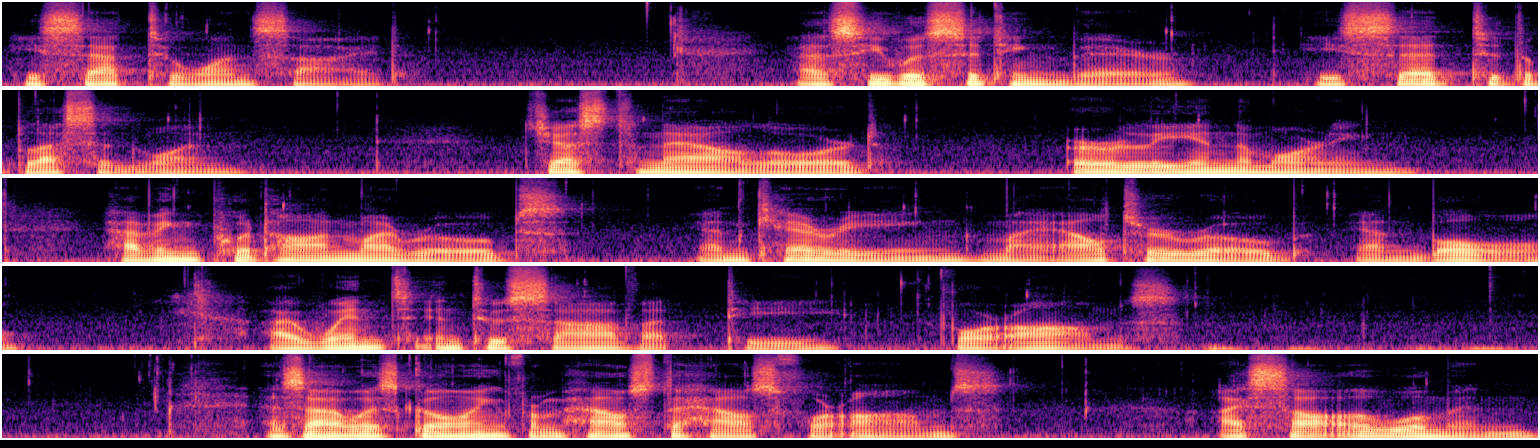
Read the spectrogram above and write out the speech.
he sat to one side. As he was sitting there, he said to the Blessed One, Just now, Lord, early in the morning, having put on my robes and carrying my outer robe and bowl, I went into Savatthi for alms. As I was going from house to house for alms, I saw a woman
